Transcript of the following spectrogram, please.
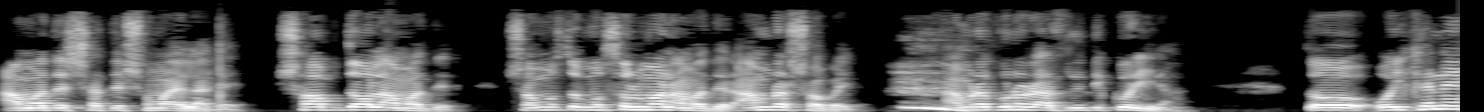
আমাদের সাথে সময় লাগায়। সব দল আমাদের, সমস্ত মুসলমান আমাদের, আমরা সবাই। আমরা কোনো রাজনীতি করি না। তো ওইখানে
